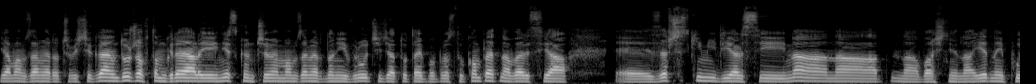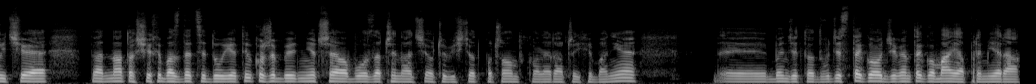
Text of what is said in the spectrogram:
Ja mam zamiar, oczywiście grałem dużo w tą grę, ale jej nie skończyłem. Mam zamiar do niej wrócić, a tutaj po prostu kompletna wersja E, ze wszystkimi DLC na, na, na właśnie na jednej płycie. Na to się chyba zdecyduje, tylko żeby nie trzeba było zaczynać oczywiście od początku, ale raczej chyba nie. E, będzie to 29 maja premiera.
